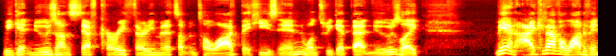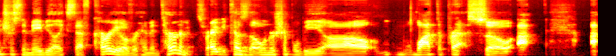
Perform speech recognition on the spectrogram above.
we get news on Steph Curry 30 minutes up until lock that he's in. Once we get that news, like man, I could have a lot of interest in maybe like Steph Curry over him in tournaments, right? Because the ownership will be uh, a lot depressed. So I, I,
